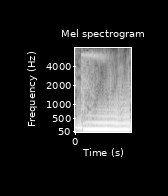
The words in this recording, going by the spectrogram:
Podcast.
